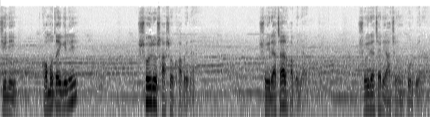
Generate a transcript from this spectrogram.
যিনি ক্ষমতায় গেলে স্বৈর শাসক হবে না, স্বৈরাচার হবে না, স্বৈরাচারী আচরণ করবে না।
